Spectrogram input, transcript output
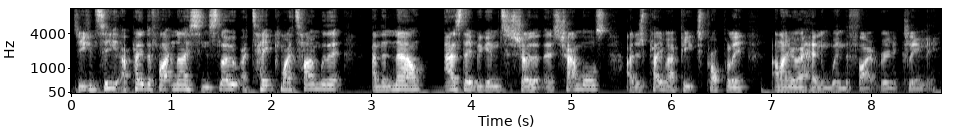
So you can see I play the fight nice and slow, I take my time with it, and then now, as they begin to show that there's shambles, I just play my peaks properly, and I go ahead and win the fight really cleanly.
